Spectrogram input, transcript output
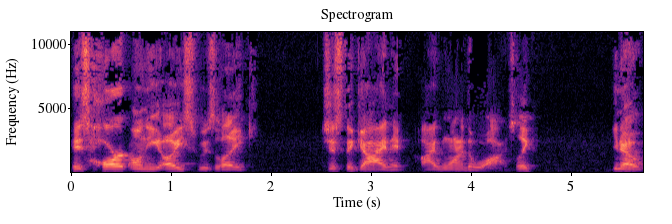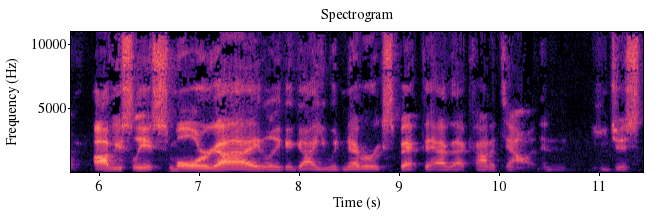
His heart on the ice was like just the guy that I wanted to watch. Like, you know, obviously a smaller guy, like a guy you would never expect to have that kind of talent. And he just,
